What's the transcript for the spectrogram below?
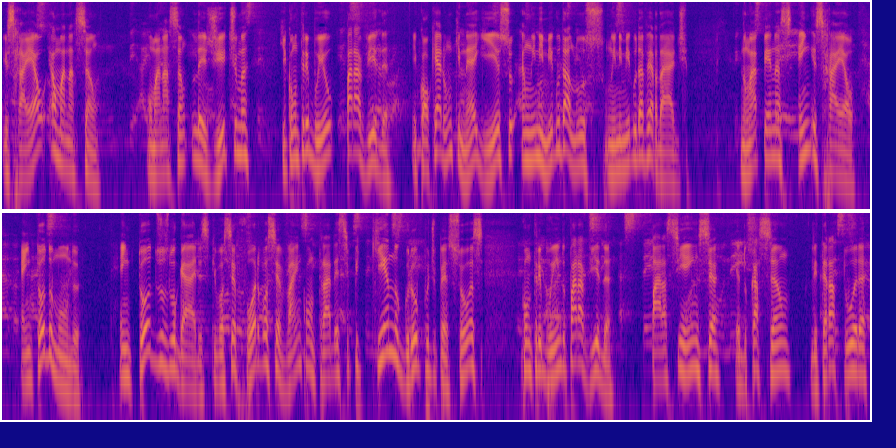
Israel é uma nação. Uma nação legítima que contribuiu para a vida. E qualquer um que negue isso é um inimigo da luz, um inimigo da verdade. Não é apenas em Israel, é em todo o mundo. Em todos os lugares que você for, você vai encontrar esse pequeno grupo de pessoas contribuindo para a vida, para a ciência, educação, literatura,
